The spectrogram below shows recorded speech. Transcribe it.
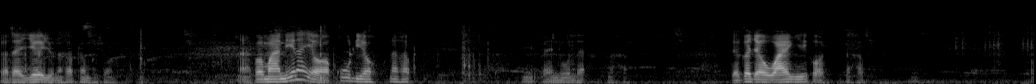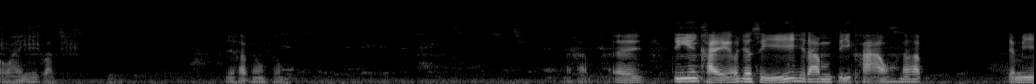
ก็ได้เยอะอยู่นะครับท่านผู้ชมประมาณนี้นะอย่าออกคู่เดียวนะครับ นี่ไปนู่นแล้วนะครับ เดี๋ยวก็จะไว้อย่างนี้ก่อนนะครับ เอาไว้อย่างนี้ก่อนนะครับท่านผู้ชมนะครับเออจริงๆไข่เขาจะสีดำสีขาวนะครับ จะมี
